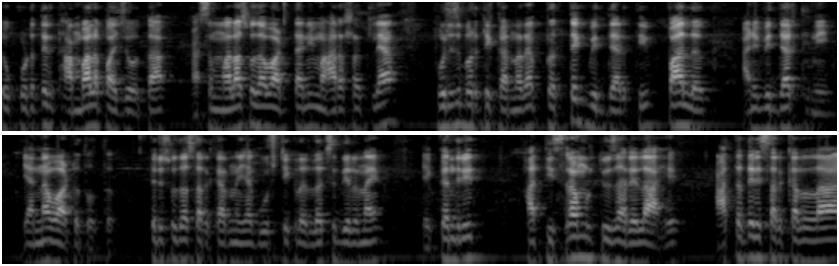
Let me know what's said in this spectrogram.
तो कुठंतरी थांबायला पाहिजे होता असं मला सुद्धा वाटतं. आणि महाराष्ट्रातल्या पोलीस भरती करणाऱ्या प्रत्येक विद्यार्थी पालक आणि विद्यार्थिनी यांना वाटत होतं. तरीसुद्धा सरकारनं या गोष्टीकडे लक्ष दिलं नाही. एकंदरीत हा तिसरा मृत्यू झालेला आहे. आता तरी सरकारला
